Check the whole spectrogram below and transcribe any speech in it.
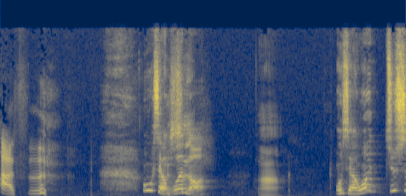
啊是。我想问哦，啊，我想问，就是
